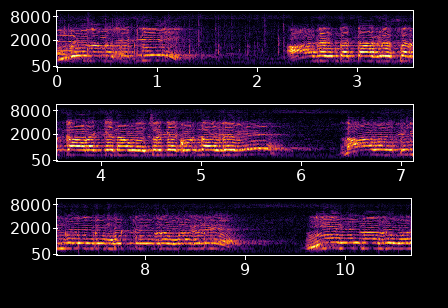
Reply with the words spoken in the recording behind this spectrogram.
ಇದು ನಮ್ಮ ಶಕ್ತಿ. ಆಡಳಿತ ಕಾಂಗ್ರೆಸ್ ಸರ್ಕಾರಕ್ಕೆ ನಾವು ಎಚ್ಚರಿಕೆ ಕೊಡ್ತಾ ಇದ್ದೇವೆ ನಾವು ಬೆಂಗಳೂರು ಮುಟ್ಟುವುದರ ಒಳಗಡೆ ನೀವೇನಾದ್ರೂ ಒಳ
